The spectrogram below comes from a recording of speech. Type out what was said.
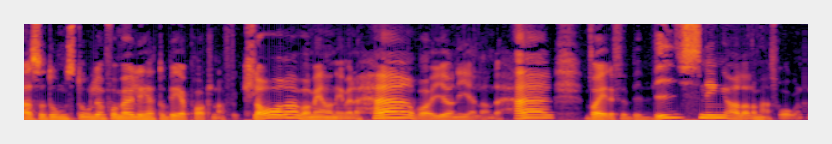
Alltså domstolen får möjlighet att be parterna förklara, vad menar ni med det här, vad gör ni gällande här, vad är det för bevisning, alla de här frågorna.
